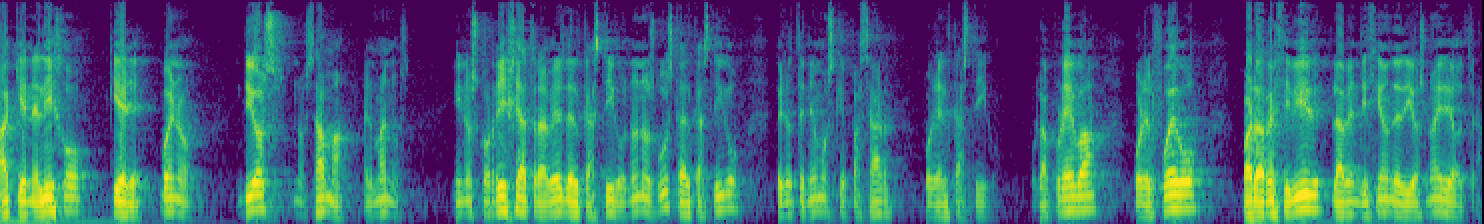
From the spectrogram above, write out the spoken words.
a quien el Hijo quiere. Bueno, Dios nos ama, hermanos, y nos corrige a través del castigo. No nos gusta el castigo, pero tenemos que pasar por el castigo, por la prueba, por el fuego, para recibir la bendición de Dios, no hay de otra.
